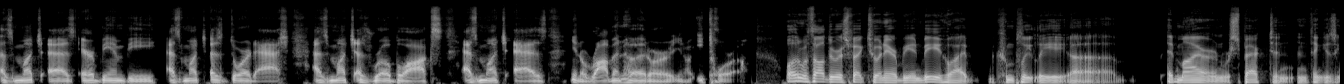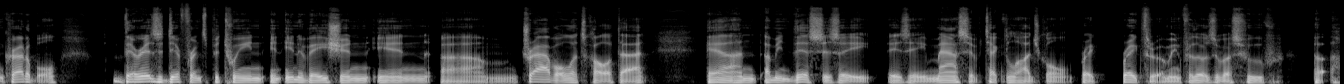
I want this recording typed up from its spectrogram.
as much as Airbnb, as much as DoorDash, as much as Roblox, as much as you know Robinhood or you know eToro. Well, and with all due respect to an Airbnb, who I completely uh, admire and respect and, and, think is incredible. There is a difference between an innovation in um, travel, let's call it that, and I mean, this is a is a massive technological break, breakthrough. I mean, for those of us who uh,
